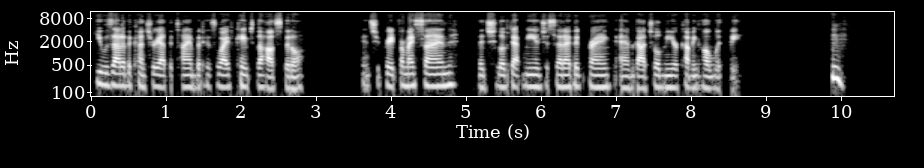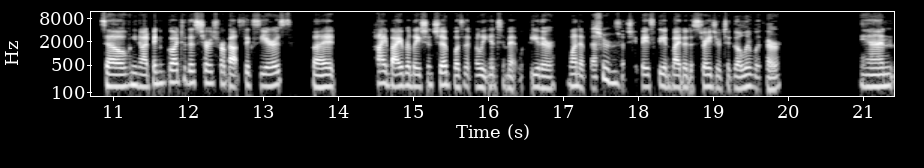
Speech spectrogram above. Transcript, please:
He was out of the country at the time, but his wife came to the hospital and she prayed for my son. Then she looked at me and she said, I've been praying and God told me you're coming home with me. Mm. So, you know, I'd been going to this church for about six years, but high by relationship wasn't really intimate with either one of them. Sure. So she basically invited a stranger to go live with her. And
